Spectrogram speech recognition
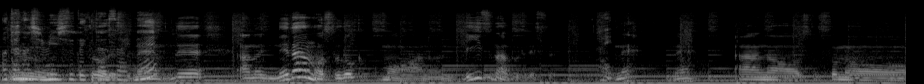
お楽しみにしててくださいね。うん、で、ね、あの値段もすごくもうあのリーズナブルです。はい。ねねあのその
